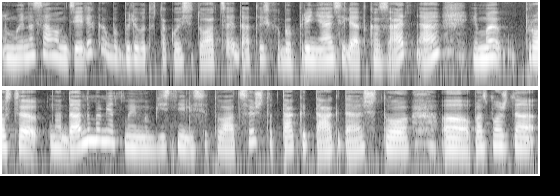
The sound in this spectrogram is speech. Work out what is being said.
мы на самом деле как бы были вот в такой ситуации, да, то есть как бы принять или отказать, да, и мы просто на данный момент мы им объяснили ситуацию, что так и так, да, что, э, возможно,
